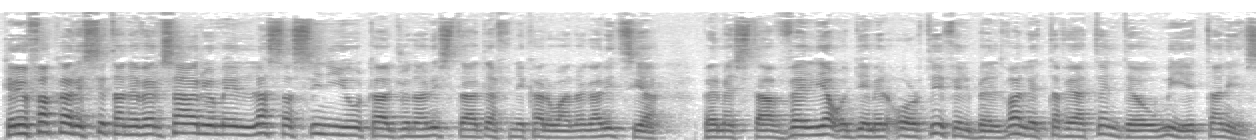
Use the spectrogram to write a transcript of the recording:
Kien infakkar is-sitt anniversarju mill-assassinju tal-ġunalista Daphne Caruana Galizia permezz ta' velja quddiem il-Qorti fil-Belt Valletta fejn attendew mijiet ta' nies.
